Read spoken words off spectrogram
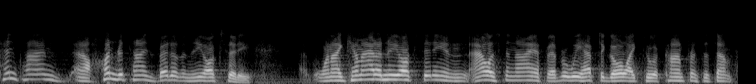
10 times and 100 times better than New York City. when I come out of New York City, and Alice and I, if ever we have to go like to a conference or something,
